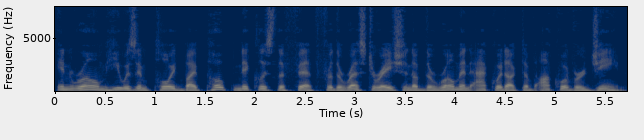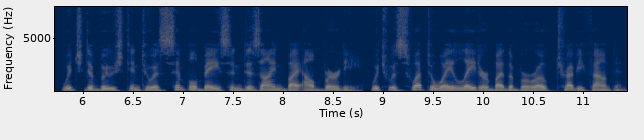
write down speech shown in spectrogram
In Rome he was employed by Pope Nicholas V for the restoration of the Roman aqueduct of Aqua Vergine, which debouched into a simple basin designed by Alberti, which was swept away later by the Baroque Trevi fountain.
